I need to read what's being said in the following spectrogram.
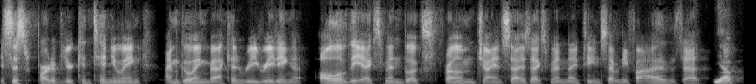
Is this part of your continuing? I'm going back and rereading all of the X Men books from Giant Size X Men 1975. Is that Yep.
